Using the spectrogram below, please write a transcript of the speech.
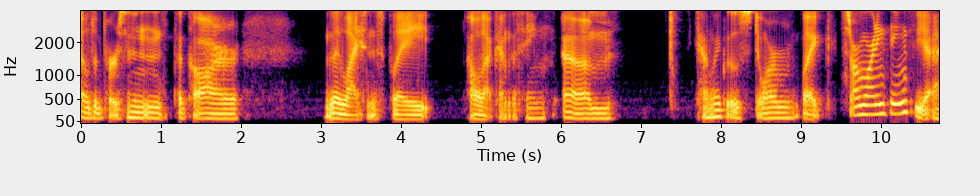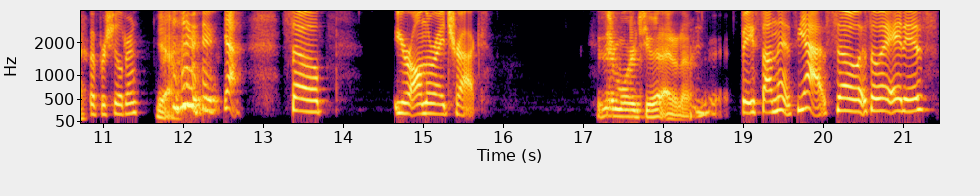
of the person, the car, the license plate, all that kind of thing. Um, kind of like those storm, like Storm warning things, yeah, but for children. yeah. yeah. So you're on the right track Is there more to it? I don't know. based on this. Yeah. So so it is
